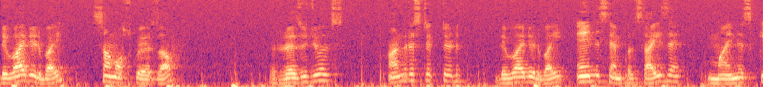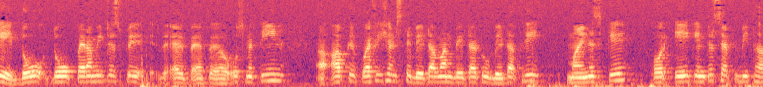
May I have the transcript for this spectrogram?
divided by sum of squares of residuals, unrestricted, divided by n sample size है माइनस के दो दो पैरामीटर्स पे उसमें तीन आपके कोएफिशिएंट्स थे बेटा वन बेटा टू बेटा थ्री माइनस के और एक इंटरसेप्ट भी था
